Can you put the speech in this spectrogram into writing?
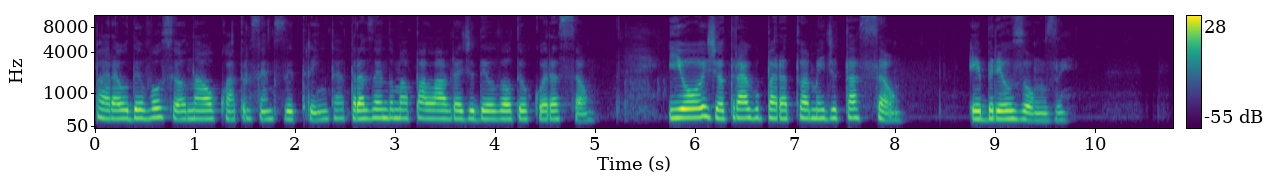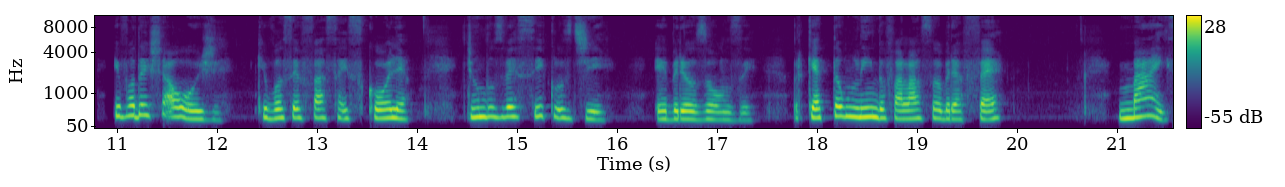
para o Devocional 430, trazendo uma palavra de Deus ao teu coração. E hoje eu trago para a tua meditação Hebreus 11. E vou deixar hoje que você faça a escolha de um dos versículos de Hebreus 11, porque é tão lindo falar sobre a fé. Mas,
